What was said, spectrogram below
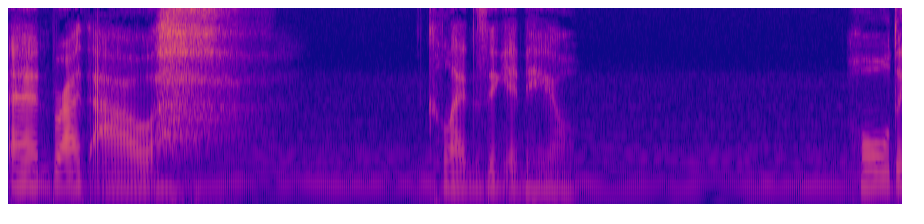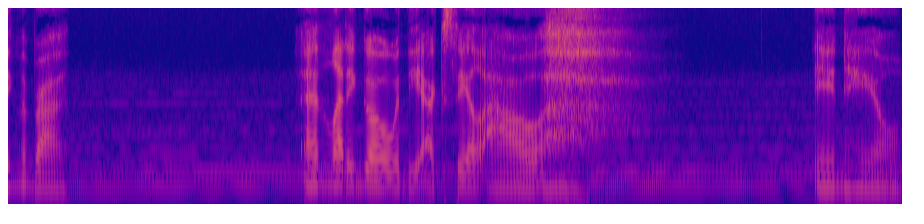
and breath out. Cleansing inhale holding the breath and letting go with the exhale out. Inhale,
